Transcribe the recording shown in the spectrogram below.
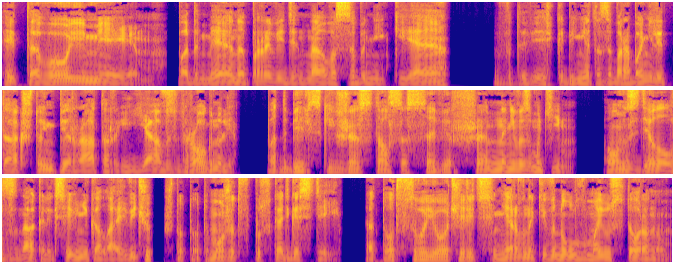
И того имеем. Подмена проведена в особняке». В дверь кабинета забарабанили так, что император и я вздрогнули. Подбельский же остался совершенно невозмутим. Он сделал знак Алексею Николаевичу, что тот может впускать гостей. А тот, в свою очередь, нервно кивнул в мою сторону.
